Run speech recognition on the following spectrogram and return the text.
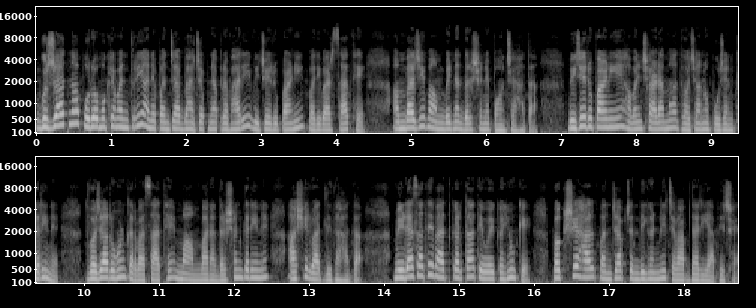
ગુજરાતના પૂર્વ મુખ્યમંત્રી અને પંજાબ ભાજપના પ્રભારી વિજય રૂપાણી પરિવાર સાથે અંબાજીમાં અંબેના દર્શને પહોંચ્યા હતા. વિજય રૂપાણીએ હવનશાળામાં ધ્વજાનું પૂજન કરીને ધ્વજારોહણ કરવા સાથે મા અંબાના દર્શન કરીને આશીર્વાદ લીધા હતા. મીડિયા સાથે વાત કરતા તેઓએ કહ્યું કે, પક્ષે હાલ પંજાબ ચંદીગઢની જવાબદારી આપી છે.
